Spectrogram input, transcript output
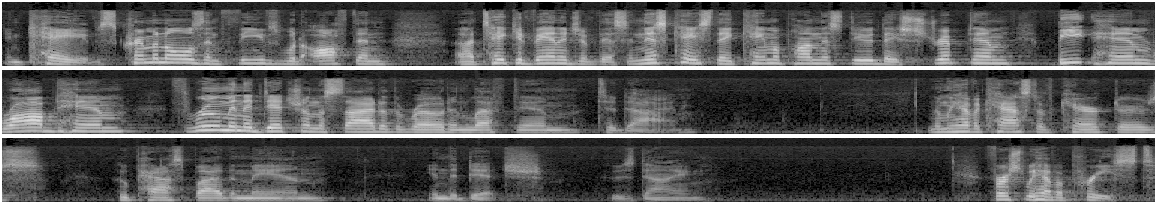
and caves. Criminals and thieves would often uh, take advantage of this. In this case, they came upon this dude, they stripped him, beat him, robbed him, threw him in a ditch on the side of the road, and left him to die. And then we have a cast of characters who pass by the man in the ditch who's dying. First, we have a priest.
